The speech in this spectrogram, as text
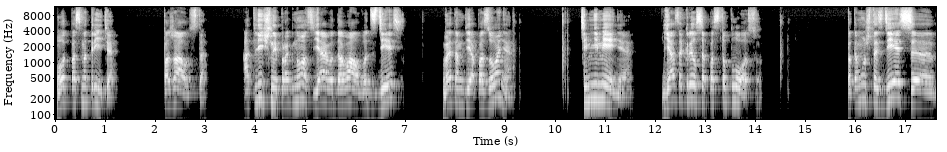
Вот посмотрите, пожалуйста, отличный прогноз, я его давал вот здесь, в этом диапазоне. Тем не менее, я закрылся по стоп-лоссу. Потому что здесь э,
